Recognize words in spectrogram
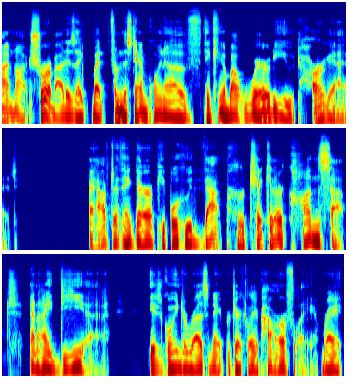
i'm not sure about is like but from the standpoint of thinking about where do you target i have to think there are people who that particular concept and idea is going to resonate particularly powerfully right?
